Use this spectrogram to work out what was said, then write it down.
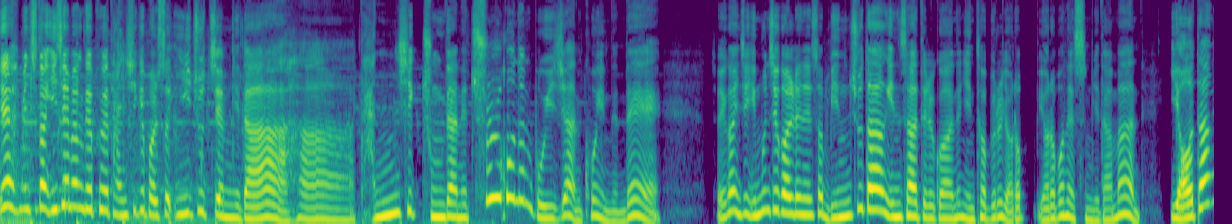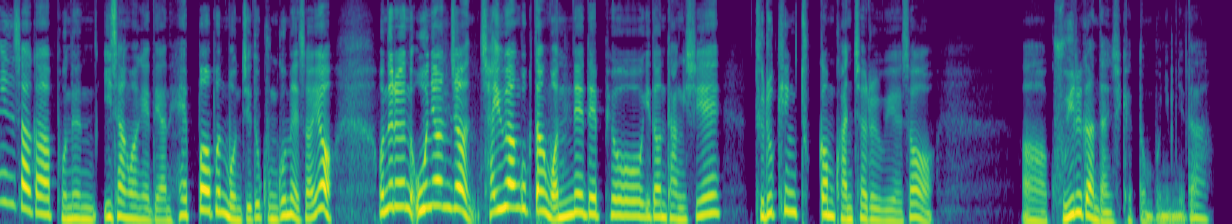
예, 민주당 이재명 대표의 단식이 벌써 2주째입니다. 아, 단식 중단에 출구는 보이지 않고 있는데 저희가 이제 이 문제 관련해서 민주당 인사들과는 인터뷰를 여러, 여러 번 했습니다만 여당 인사가 보는 이 상황에 대한 해법은 뭔지도 궁금해서요. 오늘은 5년 전 자유한국당 원내대표이던 당시에 드루킹 특검 관찰을 위해서 어, 9일간 단식했던 분입니다.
